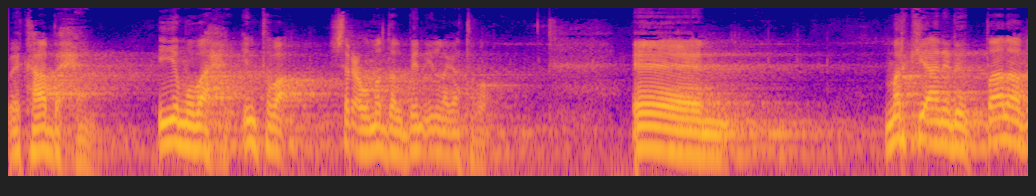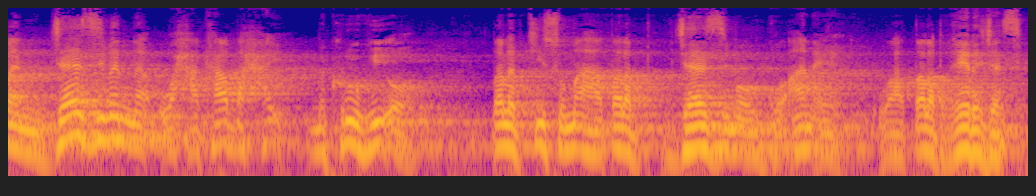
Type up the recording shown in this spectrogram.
way kaa baxeen iyo mubaaxi intaba sharcigu ma dalbin in laga tago. Markii aan idhi alaban jaazimanna waxaa kaa baxay makruuhii oo alabkiisu ma aha alab jaazima oo go'aan eh waa alab hayra jaazim.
